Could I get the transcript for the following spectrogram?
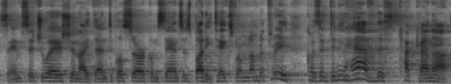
same situation, identical circumstances, but he takes from number three because it didn't have this takana,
